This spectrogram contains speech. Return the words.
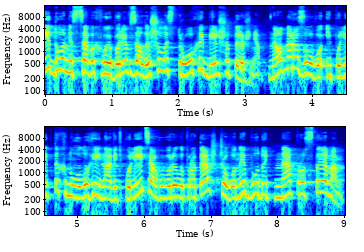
І до місцевих виборів залишилось трохи більше тижня. Неодноразово і політтехнологи, і навіть поліція говорили про те, що вони будуть непростими.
